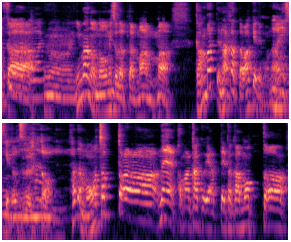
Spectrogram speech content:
んか、いうん、今の脳みそだったら、まあまあ、頑張ってなかったわけでもないんですけど、うんずっうと。んただもうちょっと、ね、細かくやってとか、もっと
